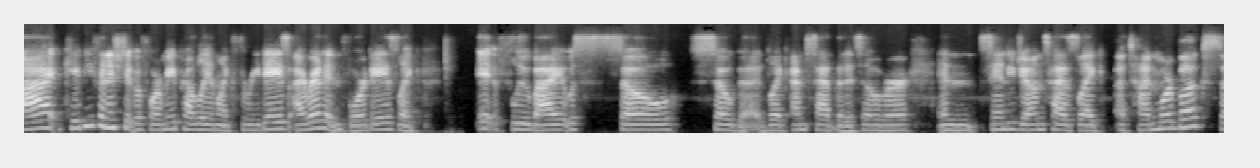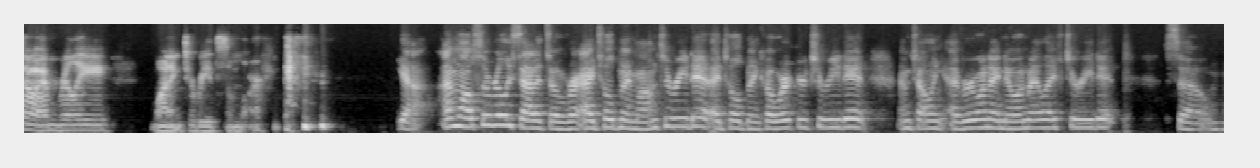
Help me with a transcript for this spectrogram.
I kp finished it before me probably in like three days. I read it in four days like it flew by. It was so so good. Like i'm sad that it's over. And sandie jones has like a ton more books so i'm really wanting to read some more. Yeah i'm also really sad it's over. I told my mom to read it. I told my coworker to read it. I'm telling everyone i know in my life to read it. So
